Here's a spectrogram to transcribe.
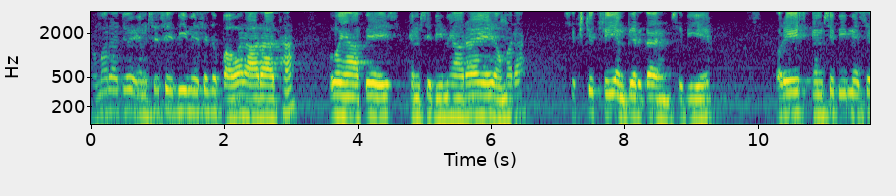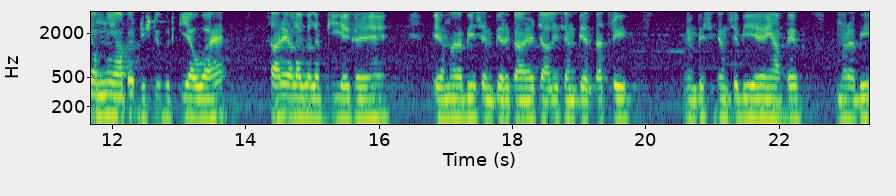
हमारा जो एमसीसीबी में से जो पावर आ रहा था, वो यहाँ पे इस एमसीबी में आ रहा है। हमारा 63 एम्पियर का एमसीबी है। और इस एमसीबी में से हमने यहाँ पे डिस्ट्रीब्यूट किया हुआ है। सारे अलग अलग किए गए हैं। ये हमारा बीस एम्पियर का है, चालीस एम्पियर का, three M P M C B है यहाँ पे। हमारा बी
